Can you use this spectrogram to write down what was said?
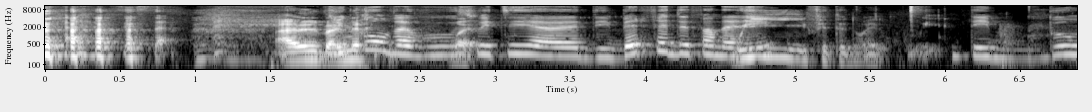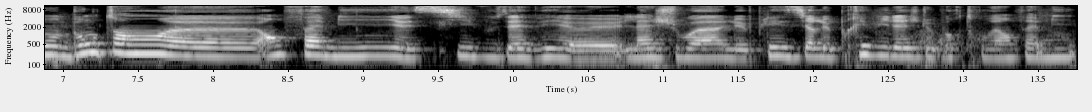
on parle. c'est ça. Allez, bah, du coup, on va vous Ouais. souhaiter euh, des belles fêtes de fin d'année. Oui, fêtez Noël. Des bons, bons temps euh, en famille. Si vous avez euh, la joie, le plaisir, le privilège de vous retrouver en famille.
